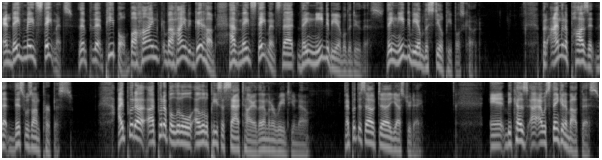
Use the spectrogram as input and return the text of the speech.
And they've made statements that, that people behind behind GitHub have made statements that they need to be able to do this. They need to be able to steal people's code. But I'm going to posit that this was on purpose. I put a I put up a little a little piece of satire that I'm going to read to you now. I put this out uh, yesterday, and because I, I was thinking about this.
